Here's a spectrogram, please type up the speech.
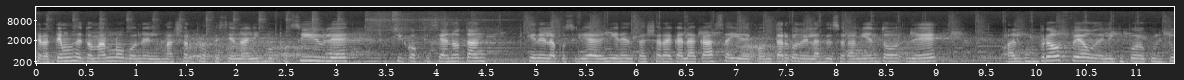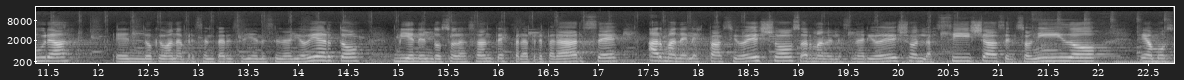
tratemos de tomarlo con el mayor profesionalismo posible. Los chicos que se anotan tienen la posibilidad de venir a ensayar acá a la casa y de contar con el asesoramiento de algún profe o del equipo de cultura en lo que van a presentar ese día en escenario abierto, vienen dos horas antes para prepararse, arman el espacio ellos, arman el escenario de ellos, las sillas, el sonido, digamos,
